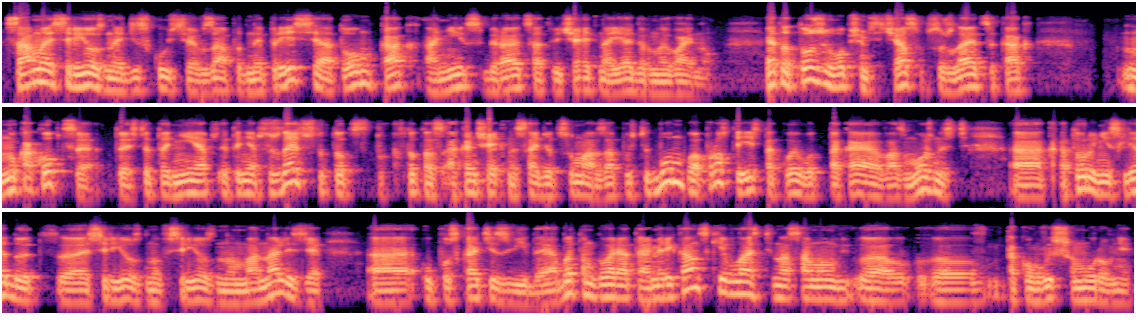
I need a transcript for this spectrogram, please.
самая серьезная дискуссия в западной прессе о том, как они собираются отвечать на ядерную войну. Это тоже, в общем, сейчас обсуждается как ну, как опция. То есть это не, это не обсуждается, что кто-то, кто-то окончательно сойдет с ума, запустит бомбу, а просто есть такой, вот такая возможность, э, которую не следует э, серьезно, в серьезном анализе э, упускать из вида. И об этом говорят и американские власти на самом таком высшем уровне.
